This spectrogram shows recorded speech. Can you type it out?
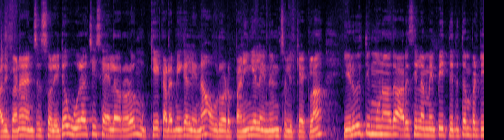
அதுக்கான ஆன்சர் சொல்லிவிட்டு ஊராட்சி செயலரோட முக்கிய கடமைகள் என்ன அவரோட பணிகள் என்னன்னு சொல்லி கேட்கலாம். எழுபத்தி மூணாவது அரசியலமைப்பை திருத்தம் பற்றி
